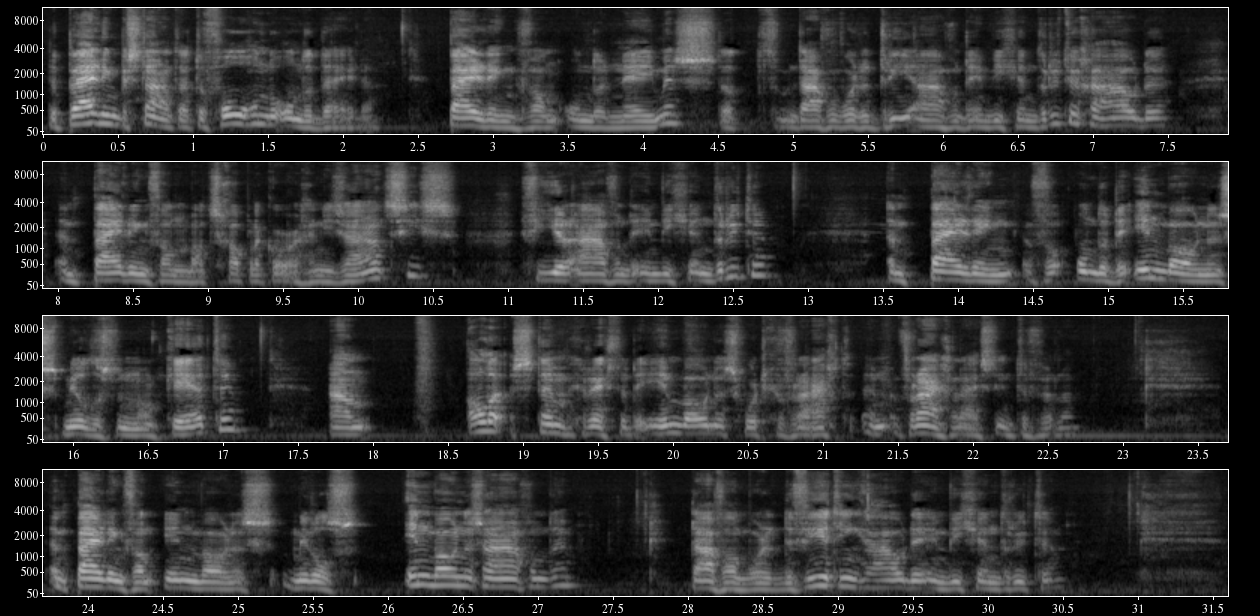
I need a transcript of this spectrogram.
De peiling bestaat uit de volgende onderdelen. Peiling van ondernemers, dat, daarvoor worden drie avonden in Wiegen Druten gehouden. Een peiling van maatschappelijke organisaties, vier avonden in Wiegen Druten. Een peiling onder de inwoners middels een enquête. Aan alle stemgerechtigde inwoners wordt gevraagd een vragenlijst in te vullen. Een peiling van inwoners middels inwonersavonden. Daarvan worden de 14 gehouden in Wiegen en Druten.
